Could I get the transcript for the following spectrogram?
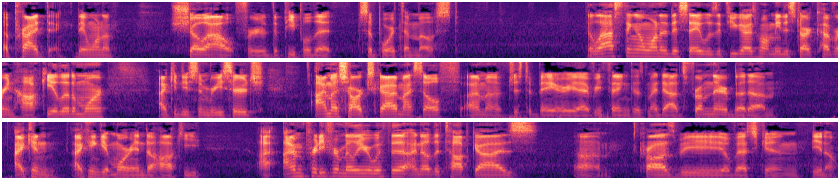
a pride thing. They want to show out for the people that support them most. The last thing I wanted to say was if you guys want me to start covering hockey a little more, I can do some research. I'm a Sharks guy myself. I'm a just a Bay Area everything because my dad's from there, but um, I can I can get more into hockey. I, I'm pretty familiar with it. I know the top guys, um, Crosby, Ovechkin, you know,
